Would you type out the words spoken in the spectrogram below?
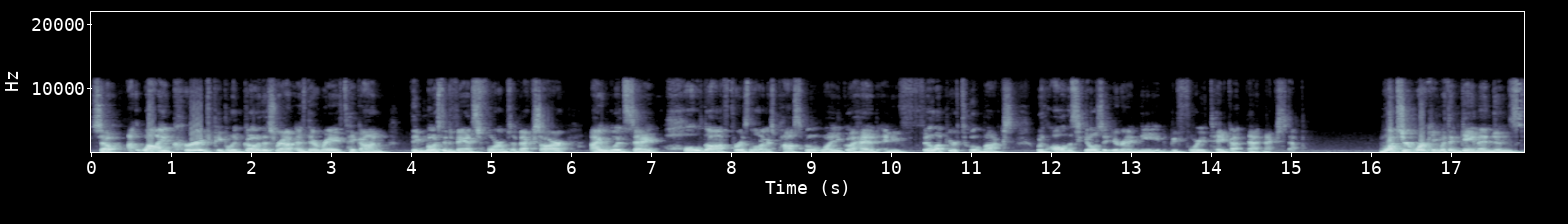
So uh, while I encourage people to go this route as they're ready to take on the most advanced forms of XR, I would say hold off for as long as possible while you go ahead and you fill up your toolbox with all the skills that you're going to need before you take that next step. Once you're working within game engines,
